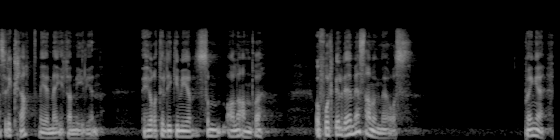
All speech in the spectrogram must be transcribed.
Altså Det er klart vi er med i familien. Vi hører til like mye som alle andre. Og folk vil være med sammen med oss. Poenget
